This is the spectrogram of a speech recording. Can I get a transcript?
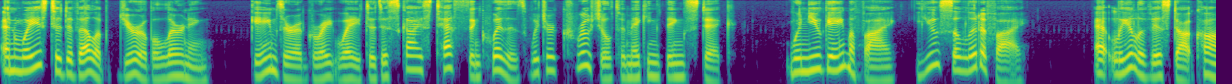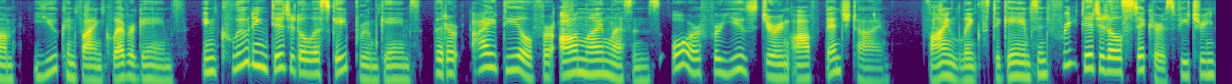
and ways to develop durable learning. Games are a great way to disguise tests and quizzes, which are crucial to making things stick. When you gamify, you solidify. At leilaviss.com, you can find clever games, including digital escape room games that are ideal for online lessons or for use during off bench time. Find links to games and free digital stickers featuring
